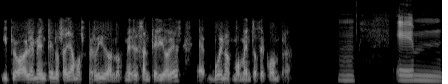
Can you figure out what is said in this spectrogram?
y probablemente nos hayamos perdido en los meses anteriores eh, buenos momentos de compra. Mm. Eh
